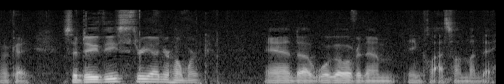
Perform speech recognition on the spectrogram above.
Okay, so do these three on your homework, and uh, we'll go over them in class on Monday.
